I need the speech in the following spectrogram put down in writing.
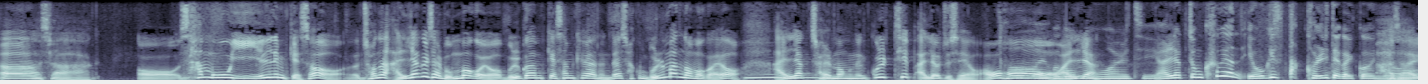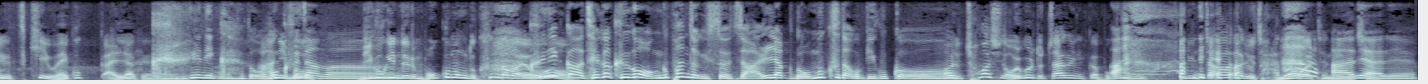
아, 자, 어, 3521님께서 저는 알약을 잘 못 먹어요. 물과 함께 삼켜야 하는데 자꾸 물만 넘어가요. 음. 알약 잘 먹는 꿀팁 알려주세요. 어허, 아, 알약. 너무 알지. 알약 좀 크면 여기서 딱 걸릴 때가 있거든요. 맞아. 특히 외국 알약은. 그니까요. 너무 아니, 뭐 크잖아. 뭐 미국인들은 목구멍도 큰가 봐요. 그니까 제가 그거 언급한 적 있어요. 진짜 알약 너무 크다고 미국 거. 아니, 청아 씨는 얼굴도 작으니까 목구멍 아, 작아가지고 잘 안 넘어갈 텐데. 아니, 아니.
